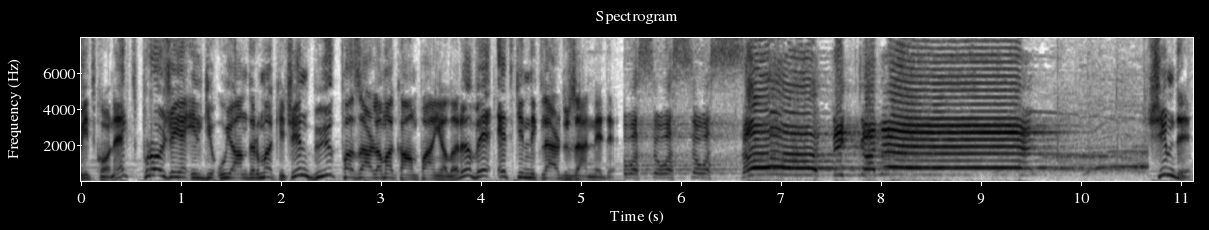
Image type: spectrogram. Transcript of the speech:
BitConnect projeye ilgi uyandırmak için büyük pazarlama kampanyaları ve etkinlikler düzenledi. What's up, what's up, what's up? Big Connect! Şimdi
